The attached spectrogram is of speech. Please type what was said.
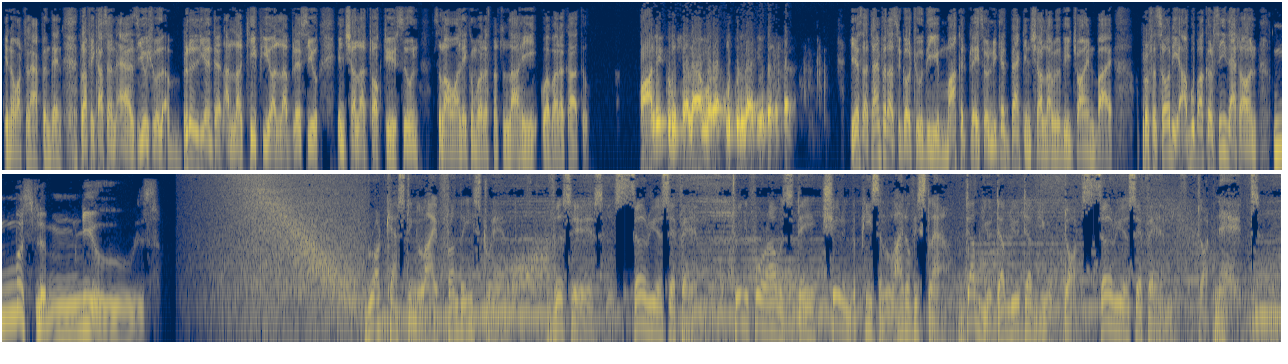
You know what will happen then. Rafeek Hassen, as usual, brilliant and Allah keep you, Allah bless you. Inshallah, talk to you soon. Assalamu alaikum wa rahmatullahi wa barakatuh. Wa alaikum salam wa rahmatullahi wa barakatuh. Yes, time for us to go to the marketplace. When we get back, inshallah, we'll be joined by Professor Abu Bakr. See that on Muslim News. Broadcasting live from the East End. This is Sirius FM. 24 hours a day, sharing the peace and light of Islam. www.siriusfm.net.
